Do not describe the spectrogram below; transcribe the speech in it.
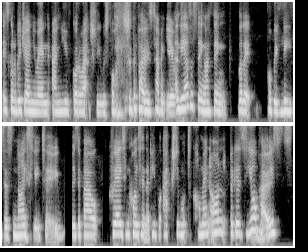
it's got to be genuine and you've got to actually respond to the post, haven't you? And the other thing I think that it probably leads us nicely to is about creating content that people actually want to comment on because your mm. posts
